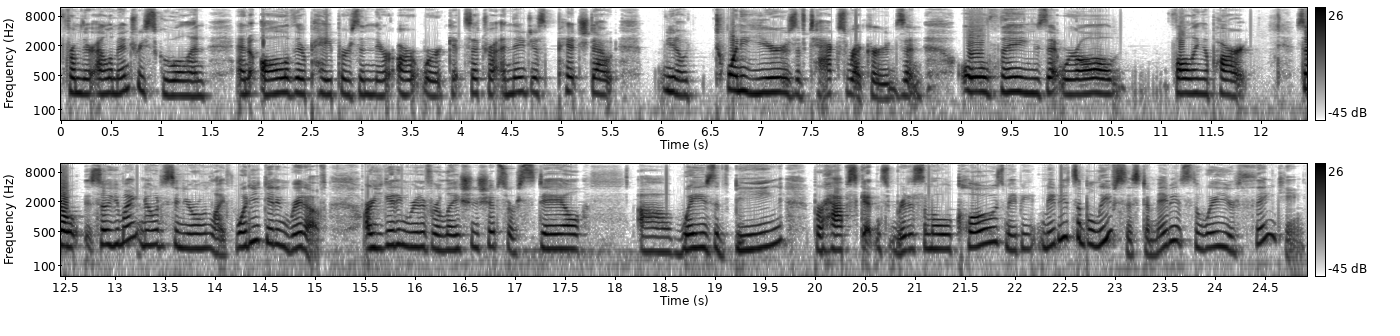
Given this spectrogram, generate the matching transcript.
from their elementary school and, and all of their papers and their artwork, etc. And they just pitched out you know 20 years of tax records and old things that were all falling apart so, so you might notice in your own life, what are you getting rid of? Are you getting rid of relationships or stale uh, ways of being? Perhaps getting rid of some old clothes. Maybe, maybe it's a belief system. Maybe it's the way you're thinking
